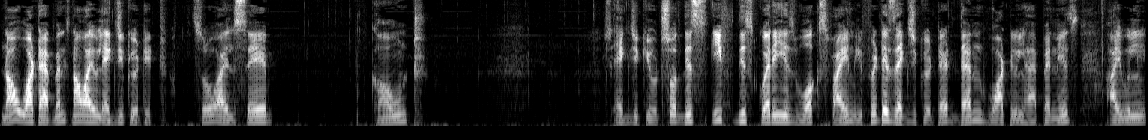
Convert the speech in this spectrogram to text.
now what happens? Now I will execute it. So I'll say count execute. So this if this query is works fine if it is executed then what will happen is I will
